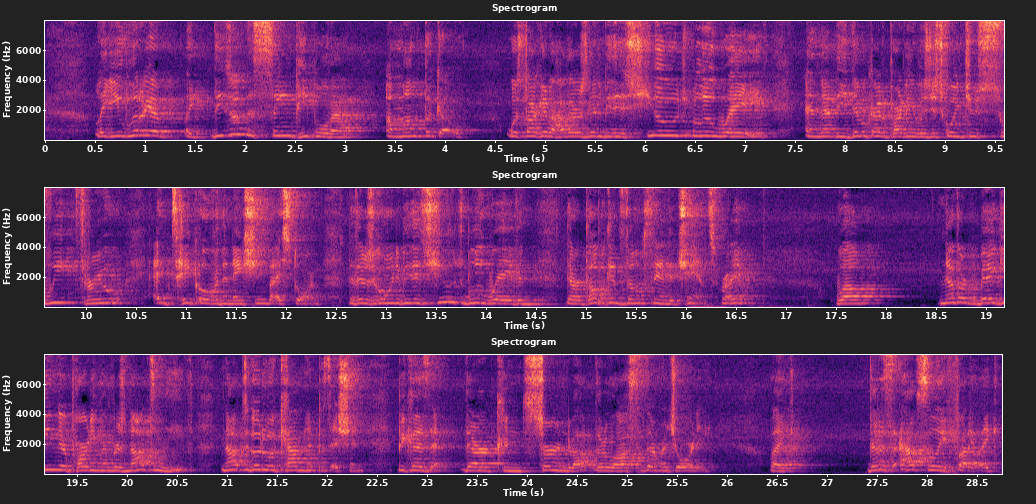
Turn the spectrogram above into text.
Like you literally have like these are the same people that a month ago was talking about how there was going to be this huge blue wave and that the Democratic Party was just going to sweep through and take over the nation by storm. That there's going to be this huge blue wave and the Republicans don't stand a chance, right? Well, now they're begging their party members not to leave, not to go to a cabinet position because they're concerned about their loss of their majority. Like that is absolutely funny. Like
